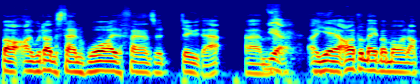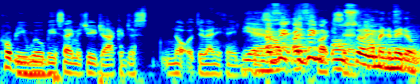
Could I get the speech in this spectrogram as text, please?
but I would understand why the fans would do that. Um, Yeah. uh, yeah. I haven't made my mind. I probably will be the same as you, Jack, and just not do anything. Yeah. I think, I think Like you said. also I'm in the middle.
